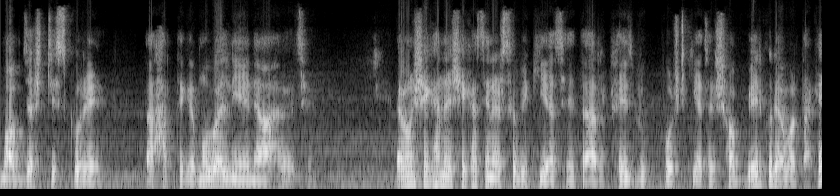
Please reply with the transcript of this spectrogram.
মব জাস্টিস করে তার হাত থেকে মোবাইল নিয়ে নেওয়া হয়েছে। এবং সেখানে শেখ হাসিনার ছবি কী আছে, তার ফেসবুক পোস্ট কী আছে, সব বের করে আবার তাকে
